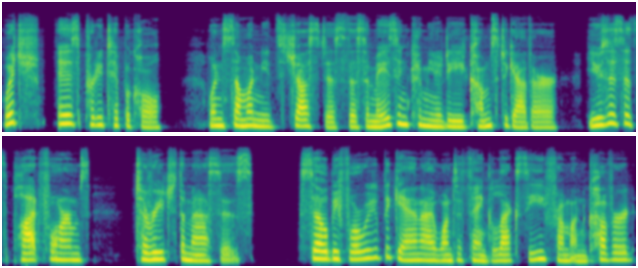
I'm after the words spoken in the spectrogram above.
which is pretty typical. When someone needs justice, this amazing community comes together, uses its platforms to reach the masses. So before we begin, I want to thank Lexi from Uncovered,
